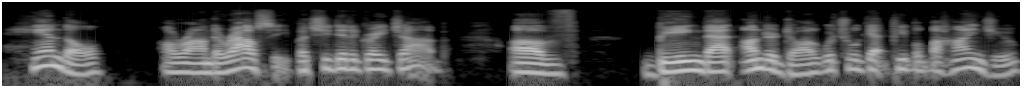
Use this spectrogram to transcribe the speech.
handle a Ronda Rousey? But she did a great job of being that underdog, which will get people behind you.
